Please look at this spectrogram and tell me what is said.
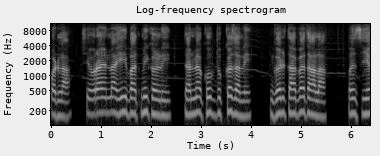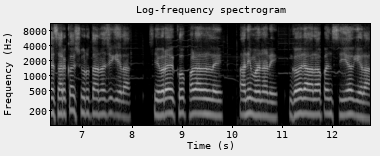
पडला. शिवरायांना ही बातमी कळली. त्यांना खूप दुःख झाले. गड ताब्यात आला. पण सिंहासारखा शूर तानाजी गेला. शिवराय खूप हळहळले आणि म्हणाले गड आला पण सिंह गेला.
